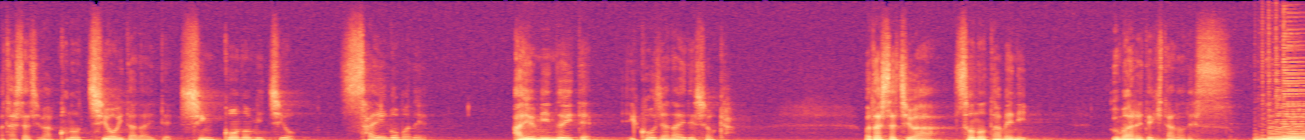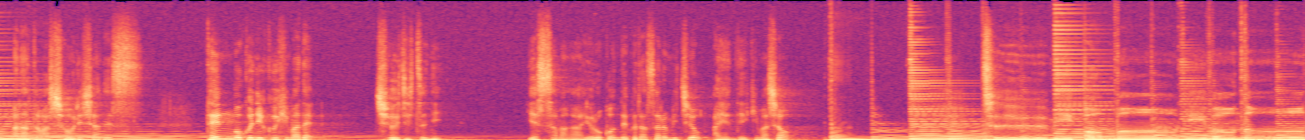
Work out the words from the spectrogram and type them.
私たちはこの血をいただいて信仰の道を最後まで歩み抜いていこうじゃないでしょうか。私たちはそのために生まれてきたのです。あなたは勝利者です。天国に行く日まで忠実にイエス様が喜んでくださる道を歩んでいきましょう。罪重荷を除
